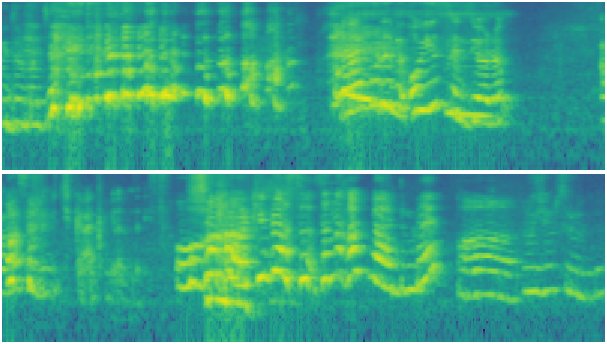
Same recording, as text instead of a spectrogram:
uydurmaca. Ben burada bir oyun seziyorum. Ama sesimi çıkartmıyorum neyse. Oha! Kübra sa- sana hak verdim be. Aa. Rujum sürüldü.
